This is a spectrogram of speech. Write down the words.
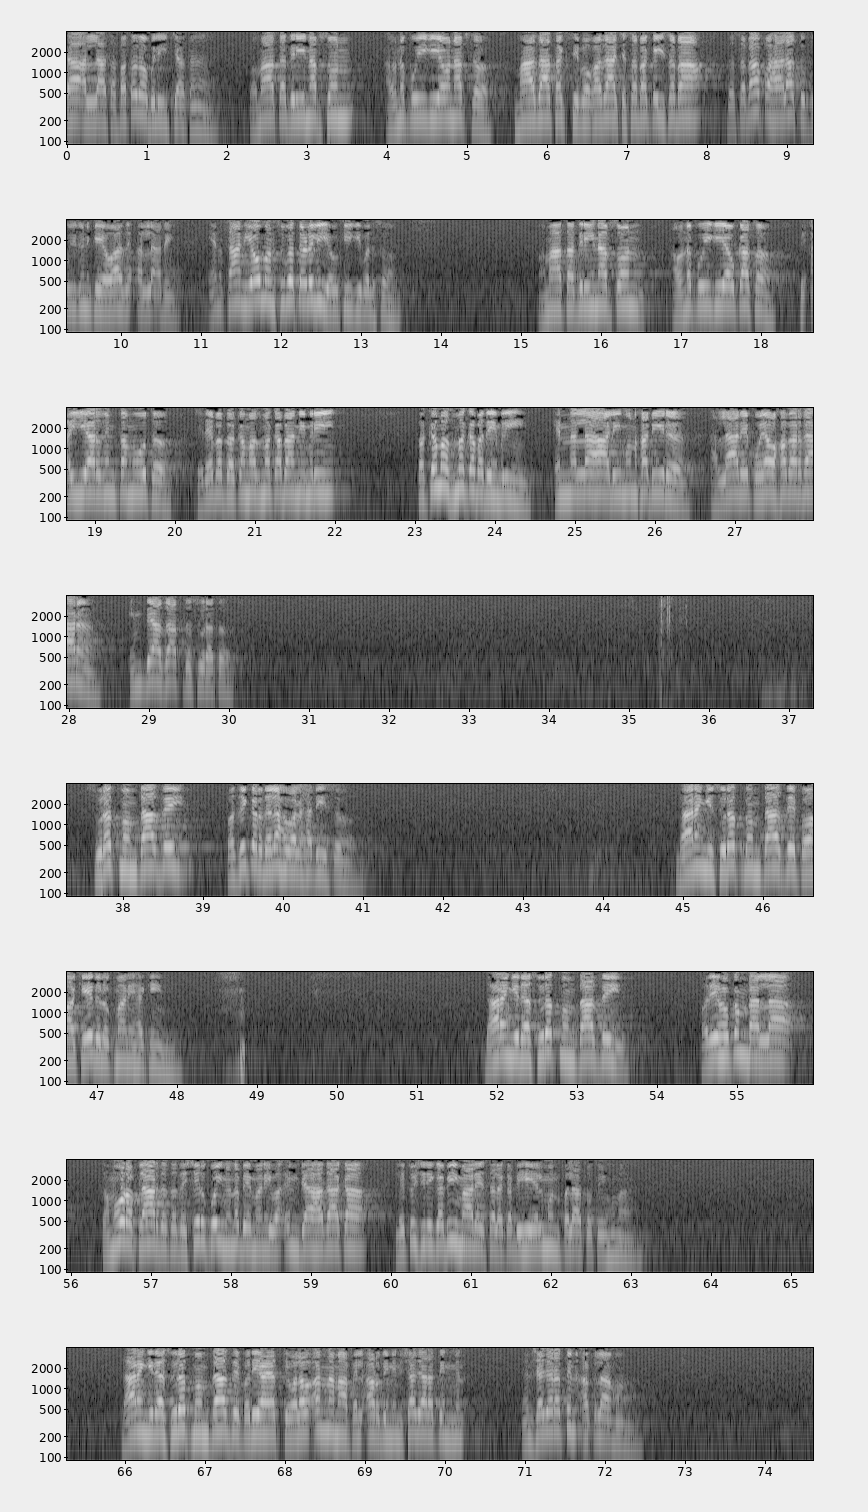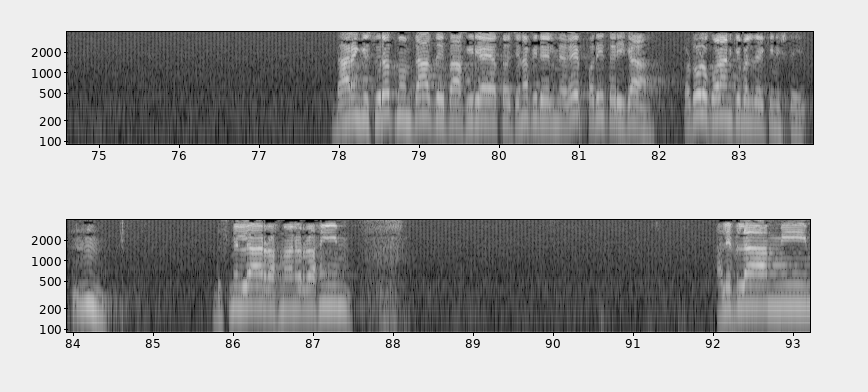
دا الله ته پته دا بلی چاته نه وما تدري نفس او نه پويږي یو نفس ما ذا تکسب غدا چې سبا کوي سبا د سبا په حالاتو پویدون کې आवाज الله دی انسان یو منسوبه تړلی یو کیږي بل څه وما تدری نفس او نه پویږي یو کس په ایار زم تموت چې دې په کوم ازمه کا باندې مري په کوم ازمه کا باندې مري ان الله علیم خبیر الله دې پویا او خبردار امتیازات د صورت صورت ممتاز دی په ذکر د لهو الحدیث دارنګي صورت ممتاز دی په واقع د لقمان حکیم دارنګي دا صورت ممتاز دی په دې حکم د الله کمور پلار دته د شرک وین نه به منی و ان جاهدا کا لتشرک بی ما ليس لك به علم فلا تطيعهما دارنګه دا صورت ممتاز دی په دې آیت کې ولو انما فی الارض من شجره من من شجره اقلام دارنګه صورت ممتاز دی په اخیری آیت چې نفی د علم غیب په دې طریقه په ټول قران کې بل ځای کې نشته بسم الله الرحمن الرحیم الف لام میم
